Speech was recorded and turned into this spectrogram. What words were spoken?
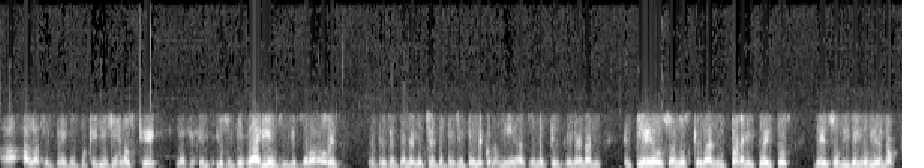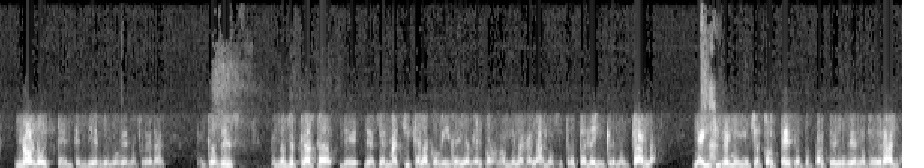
a, las empresas, porque ellos son los que, em, los empresarios y los trabajadores representan el 80% de la economía, son los que generan empleo, son los que dan, pagan impuestos, de eso vive el gobierno. No lo está entendiendo el gobierno federal. Entonces, no se trata de, hacer más chica la cobija y a ver para dónde la jalamos, se trata de incrementarla. Y ahí sí vemos mucha torpeza por parte del gobierno federal.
